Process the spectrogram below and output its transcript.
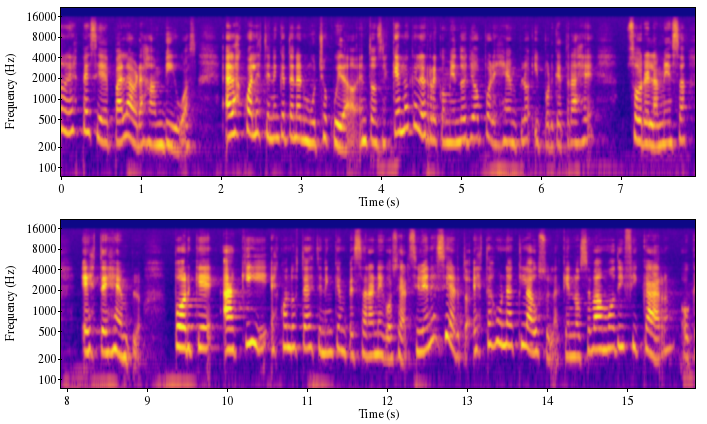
una especie de palabras ambiguas a las cuales tienen que tener mucho cuidado. Entonces, ¿qué es lo que les recomiendo yo, por ejemplo, y por qué traje sobre la mesa este ejemplo? Porque aquí es cuando ustedes tienen que empezar a negociar. Si bien es cierto, esta es una cláusula que no se va a modificar, ¿ok?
